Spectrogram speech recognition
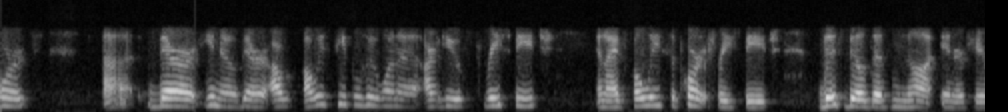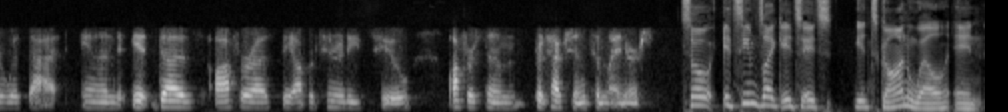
courts. uh, there are, you know, there are always people who want to argue free speech, and I fully support free speech. This bill does not interfere with that, and it does offer us the opportunity to offer some protection to minors. So it seems like it's it's it's gone well in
